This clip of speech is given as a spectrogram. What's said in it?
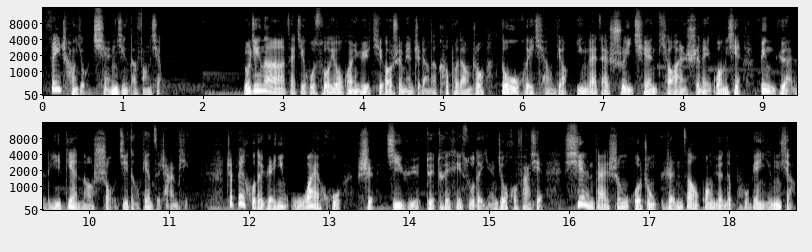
非常有前景的方向。如今呢，在几乎所有关于提高睡眠质量的科普当中，都会强调应该在睡前调暗室内光线，并远离电脑、手机等电子产品。这背后的原因无外乎是基于对褪黑素的研究后发现，现代生活中人造光源的普遍影响，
